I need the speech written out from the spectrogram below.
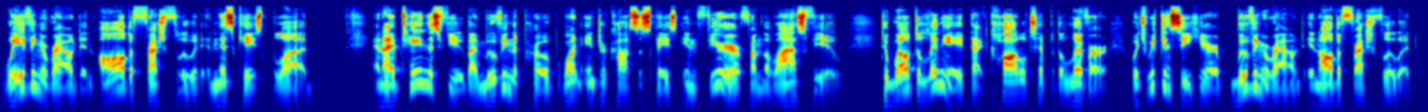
waving around in all the fresh fluid, in this case blood and I obtain this view by moving the probe one intercostal space inferior from the last view to well delineate that caudal tip of the liver, which we can see here moving around in all the fresh fluid.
